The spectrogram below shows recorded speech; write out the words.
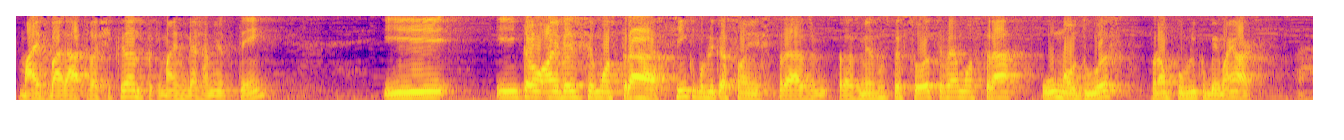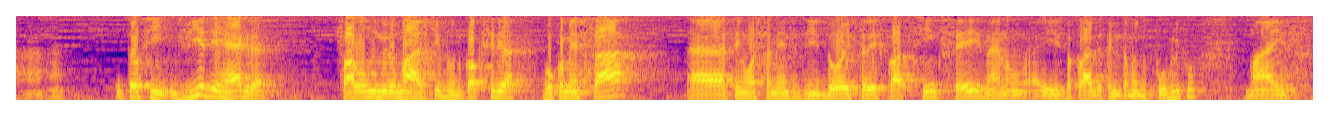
mais barato vai ficando, porque mais engajamento tem. E, e então, ao invés de você mostrar cinco publicações para as mesmas pessoas, você vai mostrar uma ou duas para um público bem maior. Uhum. Então, assim, via de regra, fala um número mágico, Bruno. Qual que seria? Vou começar é, tem um orçamento de 2, 3, 4, 5, 6, né? Não, aí, claro, depende do tamanho do público, mas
